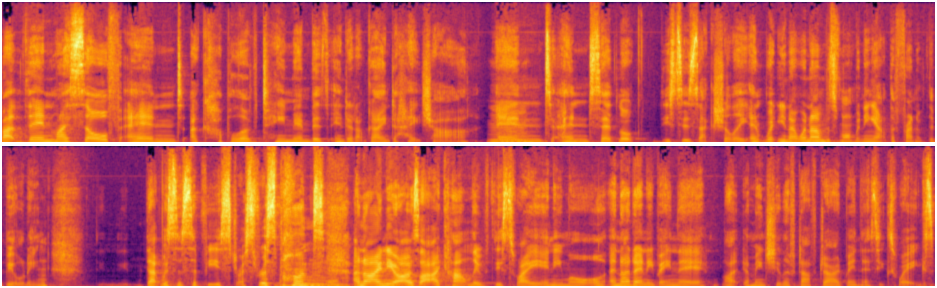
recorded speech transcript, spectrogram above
But then myself and a couple of team members ended up going to HR hmm. and and said, "Look, this is actually." And you know, when I was vomiting out the front of the building, that was a severe stress response. Mm. And I knew I was like, I can't live this way anymore. And I'd only been there, like, I mean, she left after I'd been there six weeks.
